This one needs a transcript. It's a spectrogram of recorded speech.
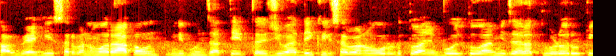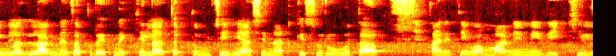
काव्या ही सर्वांवर रागावून निघून जाते. तर जीवा देखील सर्वांवर ओरडतो आणि बोलतो आम्ही जरा थोडं रुटीनला लागण्याचा प्रयत्न केला तर तुमचे हे असे नाटके सुरू होतात. आणि तेव्हा मानेने देखील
